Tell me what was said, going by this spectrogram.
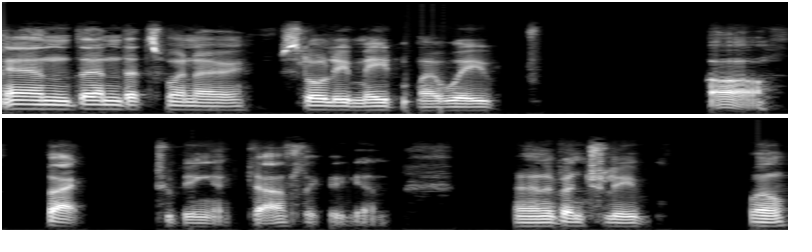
And then that's when I slowly made my way uh, back to being a Catholic again. And eventually, well,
